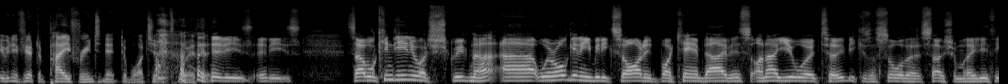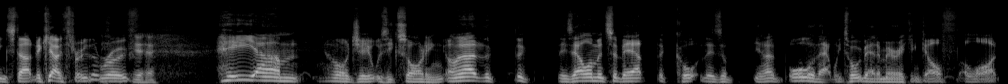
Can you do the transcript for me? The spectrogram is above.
even if you have to pay for internet to watch it, it's worth it. it is. It is. So we'll continue to watch Scrivener. Uh, we're all getting a bit excited by Cam Davis. I know you were too because I saw the social media thing starting to go through the roof. Yeah, He, um, oh gee, it was exciting. I know the, there's elements about the court. There's a, you know, all of that. We talk about American golf a lot,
